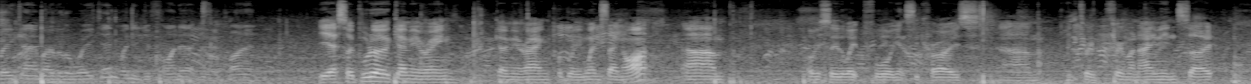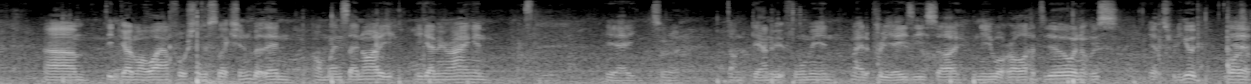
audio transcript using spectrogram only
league game over the weekend. When did you find out you were playing? Yeah, so Buddha gave me a ring, gave me a ring probably Wednesday night. Um, obviously the week before against the Crows, um, he threw, threw my name in, so um, didn't go my way unfortunately with selection. But then on Wednesday night he, he gave me a ring and yeah, he sort of dumbed it down a bit for me and made it pretty easy. So I knew what role I had to do and it was yeah, it was pretty good. What yeah. was the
